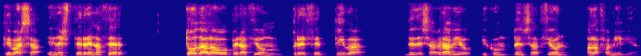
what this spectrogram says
que basa en este renacer toda la operación preceptiva de desagravio y compensación a la familia.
